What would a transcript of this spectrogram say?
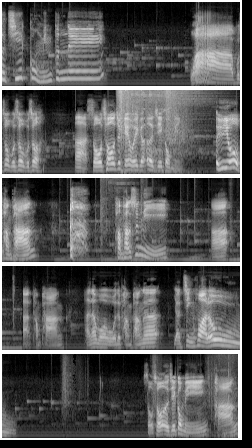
二阶共鸣的呢？哇，不错不错不错啊！手抽就给我一个二阶共鸣。哎呦，胖胖，胖胖是你啊啊，胖胖啊！那么我的胖胖呢，要进化喽。手抽二阶共鸣，胖，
